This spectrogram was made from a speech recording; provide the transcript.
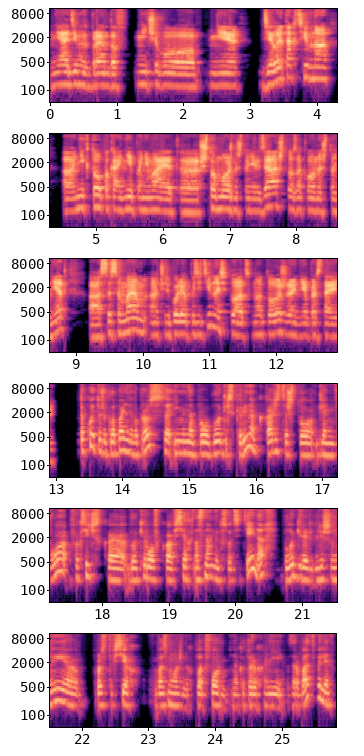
ни один из брендов ничего не делает активно. А, никто пока не понимает, э, что можно, что нельзя, что законно, что нет. А с SMM э, чуть более позитивная ситуация, но тоже непростая. Такой тоже глобальный вопрос именно про блогерский рынок. Кажется, что для него фактическая блокировка всех основных соцсетей, да, блогеры лишены просто всех возможных платформ, на которых они зарабатывали.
